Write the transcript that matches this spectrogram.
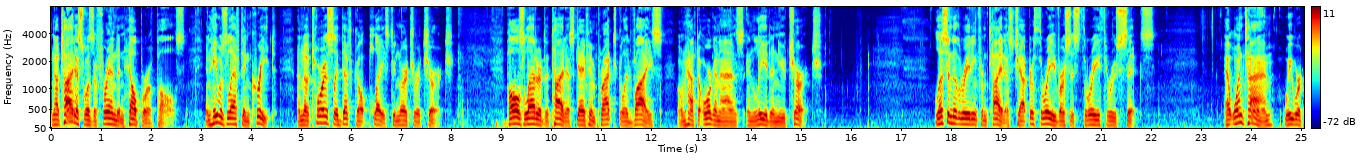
Now, Titus was a friend and helper of Paul's, and he was left in Crete, a notoriously difficult place to nurture a church. Paul's letter to Titus gave him practical advice on how to organize and lead a new church. Listen to the reading from Titus chapter 3, verses 3 through 6. At one time, we were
